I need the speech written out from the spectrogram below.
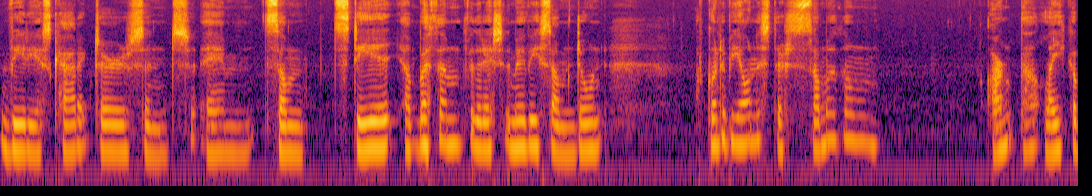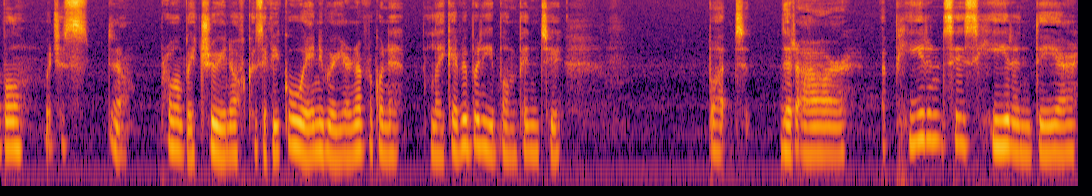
various characters, and um, some stay with him for the rest of the movie, some don't. I've to be honest, there's some of them aren't that likable, which is, you know, probably true enough because if you go anywhere, you're never going to like everybody you bump into. But there are appearances here and there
